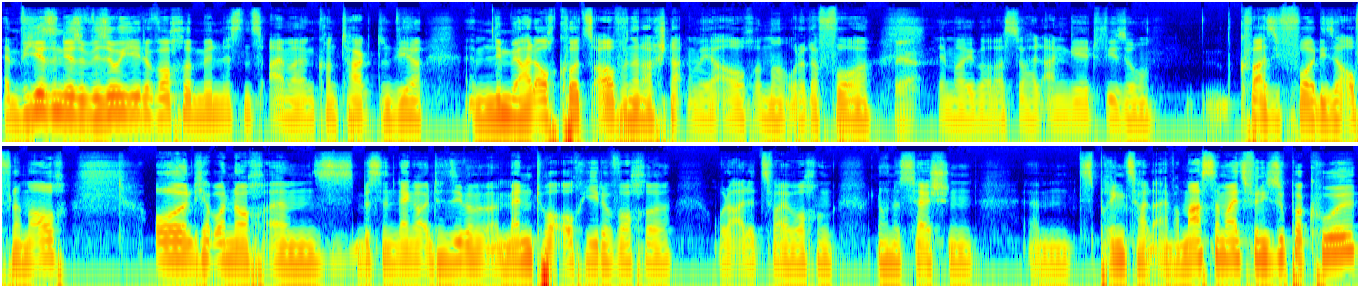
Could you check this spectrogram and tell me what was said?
Ähm, wir sind ja sowieso jede Woche mindestens einmal in Kontakt und wir ähm, nehmen wir halt auch kurz auf und danach schnacken wir ja auch immer oder davor ja. immer über was so halt angeht, wie so quasi vor dieser Aufnahme auch. Und ich habe auch noch ähm, ein bisschen länger intensiver mit meinem Mentor auch jede Woche oder alle zwei Wochen noch eine Session. Ähm, das bringt's halt einfach. Masterminds finde ich super cool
